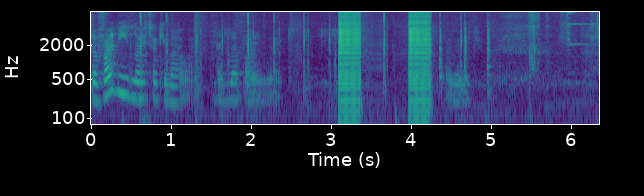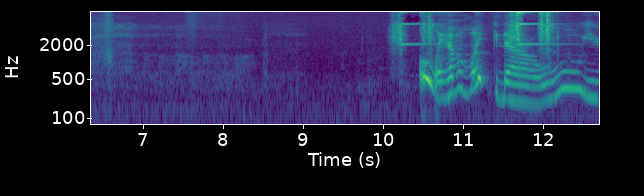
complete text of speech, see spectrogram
So if I need lights, I can buy lights. But I'm not buying lights. Oh, I have a mic now. Ooh, yeah.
